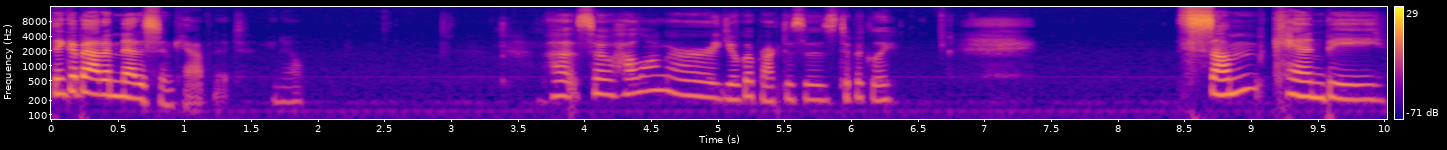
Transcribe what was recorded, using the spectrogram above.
think about a medicine cabinet you know? Uh, so, how long are yoga practices typically? some can be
